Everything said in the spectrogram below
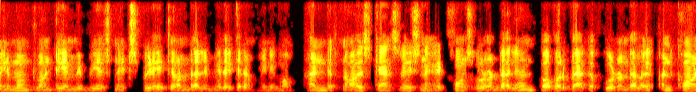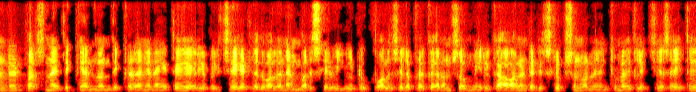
Minimum twenty MBBS net speed అయితే ఉండాలి మీ దగ్గర minimum. And noise cancellation headphones కూడా ఉండాలి అండ్ పవర్ బ్యాకప్ కూడా ఉండాలి. అండ్ కాంటాక్ట్ పర్సన్ అయితే కింద ఉంది ఇక్కడ. నేనైతే రివీల్ చేయట్లేదు వాళ్ళ నెంబర్స్ యూట్యూబ్ పాలసీల ప్రకారం. సో మీరు కావాలంటే డిస్క్రిప్షన్ వాళ్ళ లింక్ మీద క్లిక్ చేసి అయితే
